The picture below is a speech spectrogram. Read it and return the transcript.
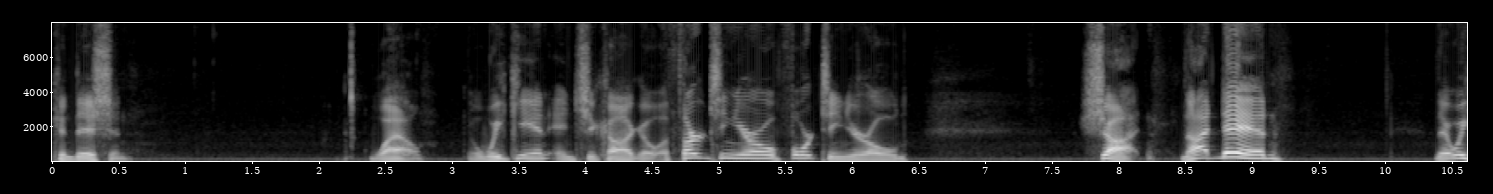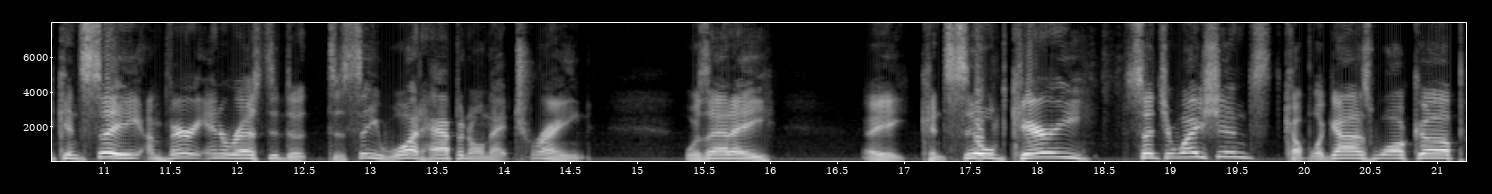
condition. Wow. A weekend in Chicago. A 13 year old, 14 year old shot. Not dead, that we can see. I'm very interested to, to see what happened on that train. Was that a a concealed carry situation? A couple of guys walk up.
